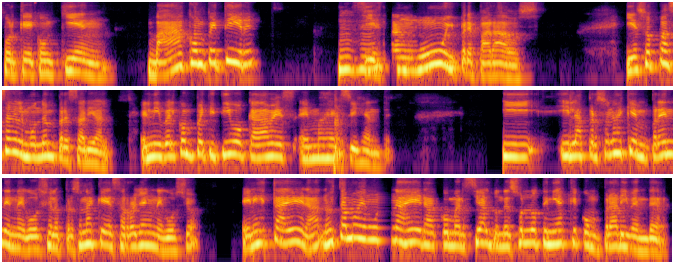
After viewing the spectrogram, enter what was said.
Porque con quién va a competir si están muy preparados. Y eso pasa en el mundo empresarial. El nivel competitivo cada vez es más exigente. Y, y las personas que emprenden negocio, las personas que desarrollan negocio, en esta era, no estamos en una era comercial donde solo tenías que comprar y vender.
